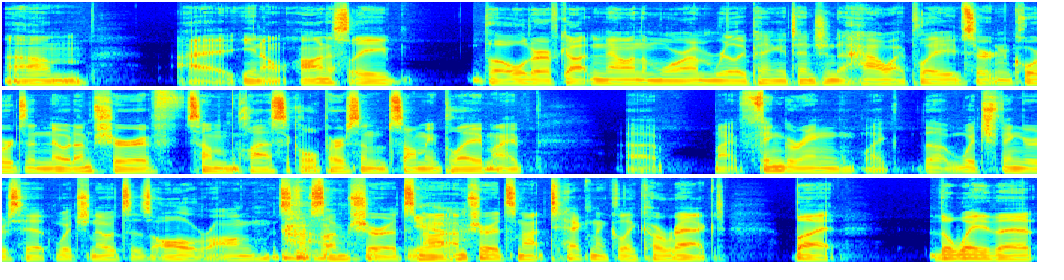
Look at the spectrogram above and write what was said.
Um, I you know honestly, the older I've gotten now and the more I'm really paying attention to how I play certain chords and note. I'm sure if some classical person saw me play my uh, my fingering, like the which fingers hit which notes, is all wrong. It's just I'm sure it's not. Yeah. I'm sure it's not technically correct, but the way that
